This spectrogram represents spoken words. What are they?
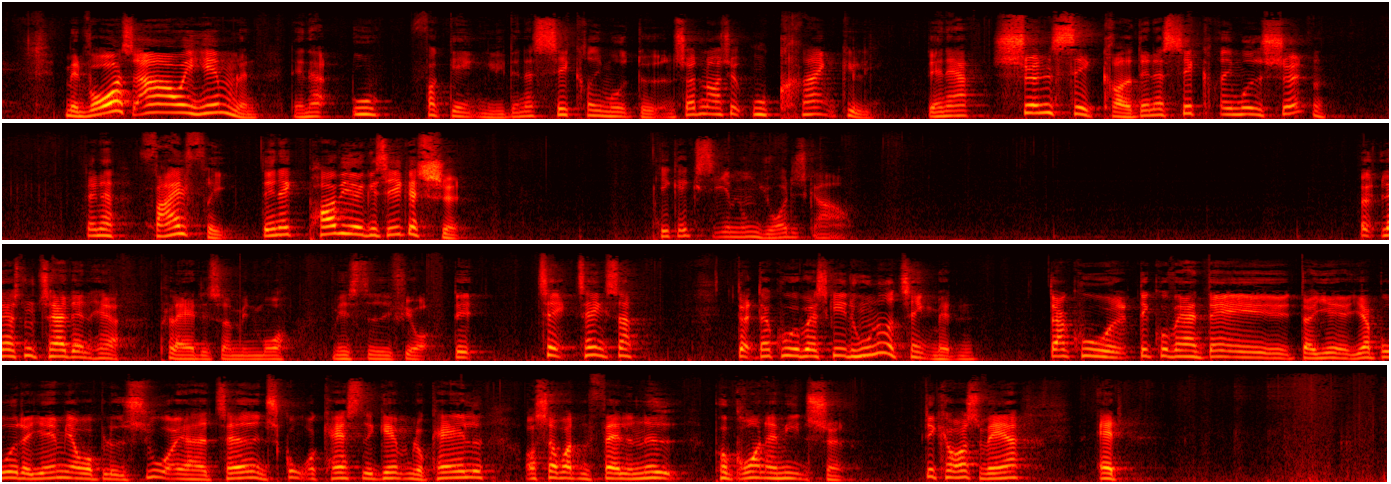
Men vores arv i himlen, den er uforgængelig. Den er sikret imod døden. Så er den også ukrænkelig. Den er syndsikret. Den er sikret imod synden. Den er fejlfri. Den ikke påvirkes ikke af synd. Det kan ikke sige om nogen jordisk arv. Øh, lad os nu tage den her plade, som min mor mistede i fjor. Det, tænk, tænk så, der, der kunne jo være sket 100 ting med den. Der kunne, øh, det kunne være en dag, øh, da jeg, jeg boede derhjemme, jeg var blevet sur, og jeg havde taget en sko og kastet igennem lokalet, og så var den faldet ned på grund af min søn. Det kan også være, at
